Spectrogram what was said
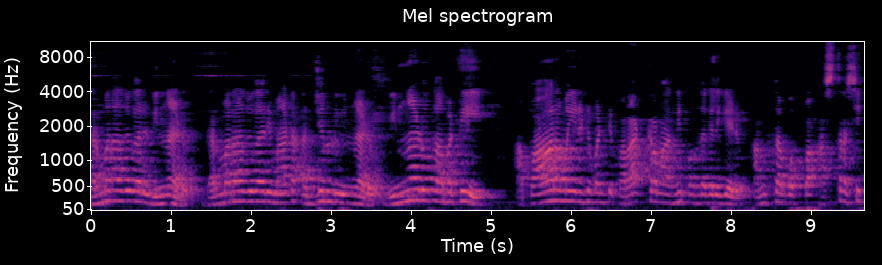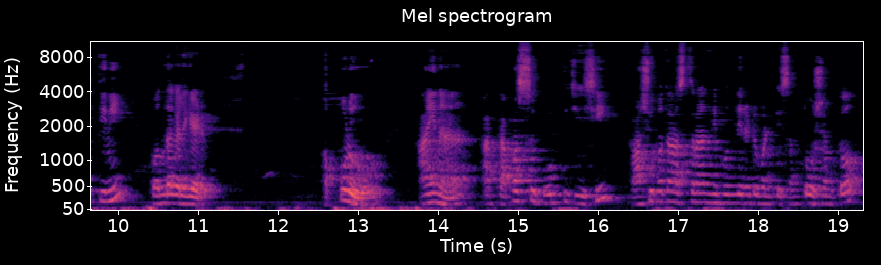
ధర్మరాజు గారు విన్నాడు ధర్మరాజు గారి మాట అర్జునుడు విన్నాడు విన్నాడు కాబట్టి అపారమైనటువంటి పరాక్రమాన్ని పొందగలిగాడు అంత గొప్ప అస్త్రశక్తిని పొందగలిగాడు. అప్పుడు ఆయన ఆ తపస్సు పూర్తి చేసి పాశుపతాస్త్రాన్ని పొందినటువంటి సంతోషంతో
